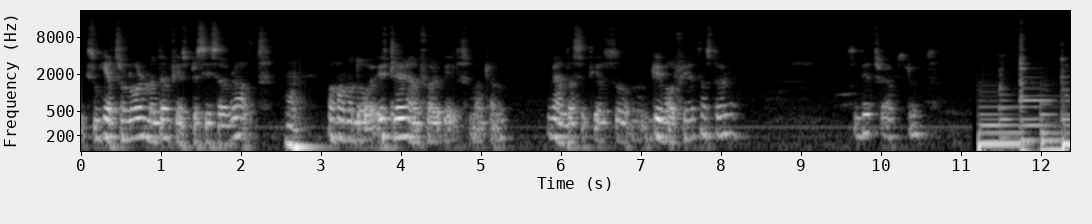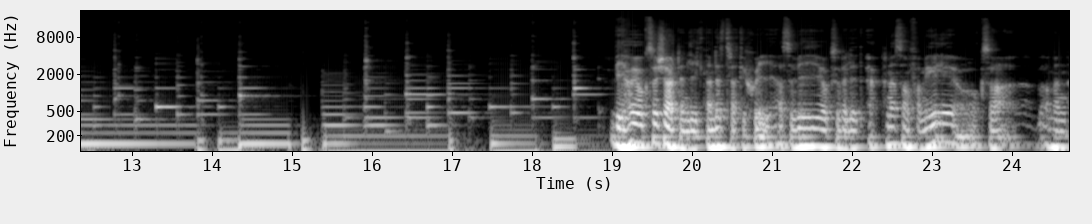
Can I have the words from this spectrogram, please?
liksom heteronormen, den finns precis överallt. Mm. Och har man då ytterligare en förebild som man kan vända sig till så blir valfriheten större. Så det tror jag absolut. Vi har ju också kört en liknande strategi. Alltså vi är ju också väldigt öppna som familj och också ja, men,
